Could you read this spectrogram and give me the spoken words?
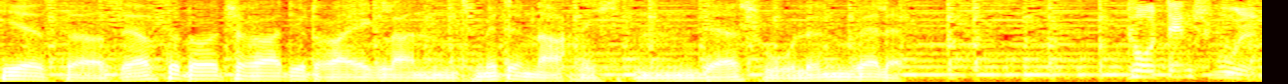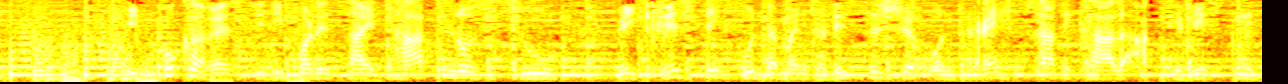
Hier ist das erste deutsche Radio Dreieckland mit den Nachrichten der schwulen Welle. Tod den Schwulen. In Bukarest sieht die Polizei tatenlos zu, wie christlich-fundamentalistische und rechtsradikale Aktivisten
